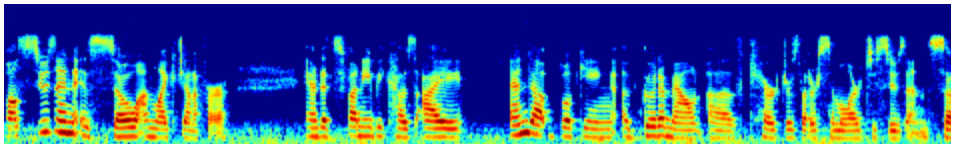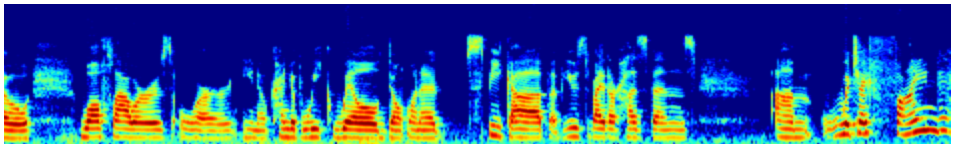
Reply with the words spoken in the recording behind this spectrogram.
well susan is so unlike jennifer and it's funny because i end up booking a good amount of characters that are similar to susan so wallflowers or you know kind of weak will don't want to speak up abused by their husbands um, which i find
